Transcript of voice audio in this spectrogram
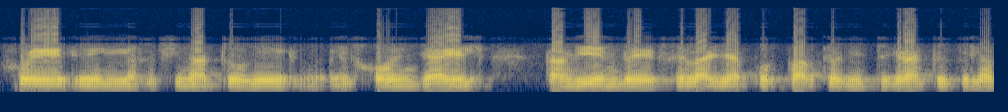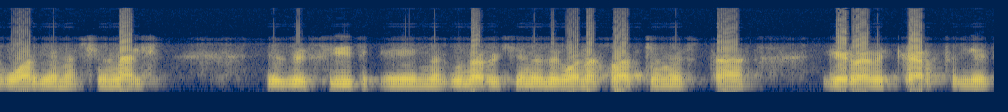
fue el asesinato del joven Yael, también de Celaya, por parte de integrantes de la Guardia Nacional. Es decir, en algunas regiones de Guanajuato, en esta guerra de cárteles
